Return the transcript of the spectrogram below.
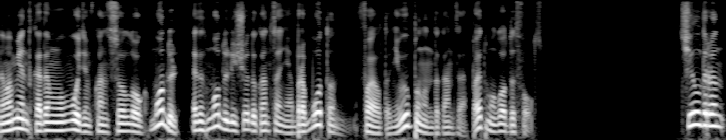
На момент, когда мы вводим в console.log модуль, этот модуль еще до конца не обработан, файл-то не выполнен до конца, поэтому loaded false. Children,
